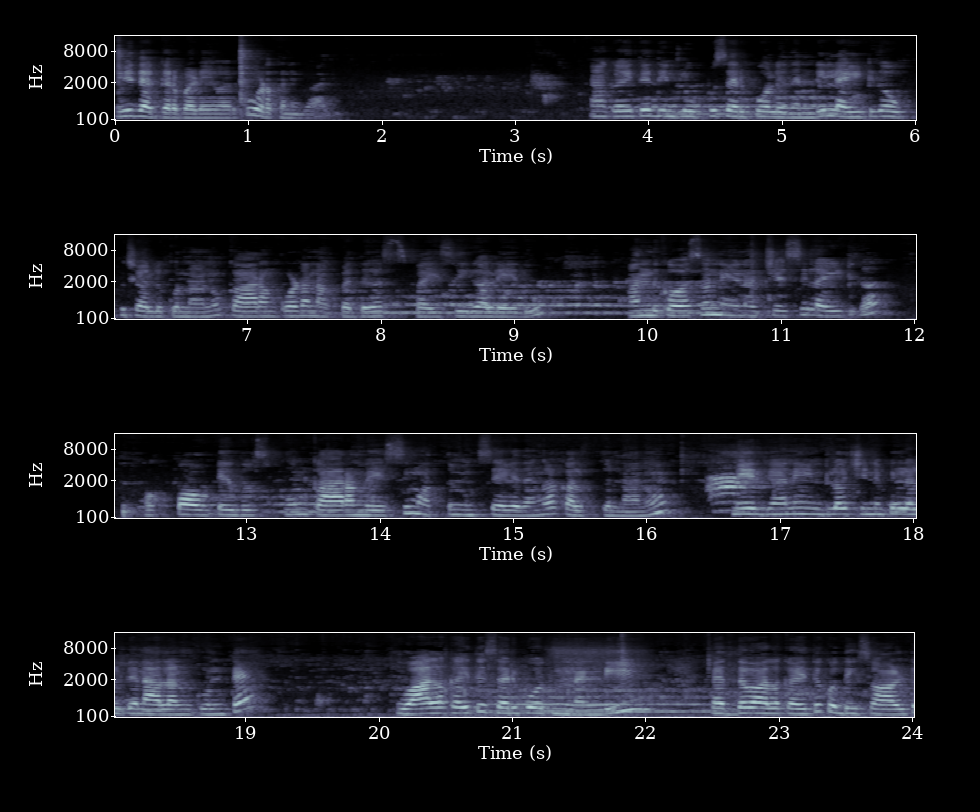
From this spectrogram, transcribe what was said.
ఇవి దగ్గర పడే వరకు ఉడకనివ్వాలి. నాకైతే దీంట్లో ఉప్పు సరిపోలేదండి. లైట్గా ఉప్పు చల్లుకున్నాను. కారం కూడా నాకు పెద్దగా స్పైసీగా లేదు. అందుకోసం నేను వచ్చేసి లైట్గా ఒక పావు టేబుల్ స్పూన్ కారం వేసి మొత్తం మిక్స్ అయ్యే విధంగా కలుపుతున్నాను. మీరు కానీ ఇంట్లో చిన్నపిల్లలు తినాలనుకుంటే వాళ్ళకైతే సరిపోతుందండి. పెద్దవాళ్ళకైతే కొద్దిగా సాల్ట్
